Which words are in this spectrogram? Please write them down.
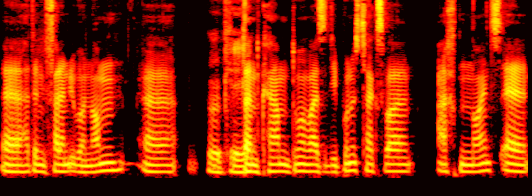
äh, hat den Fall dann übernommen. Äh, okay. Dann kam dummerweise die Bundestagswahl 98, äh,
